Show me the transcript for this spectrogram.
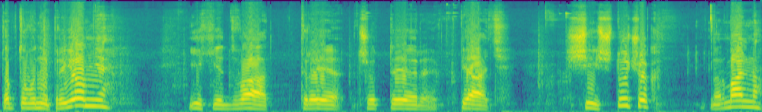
Тобто вони прийомні. Їх є 2, 3, 4, 5, 6 штучок. Нормально.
